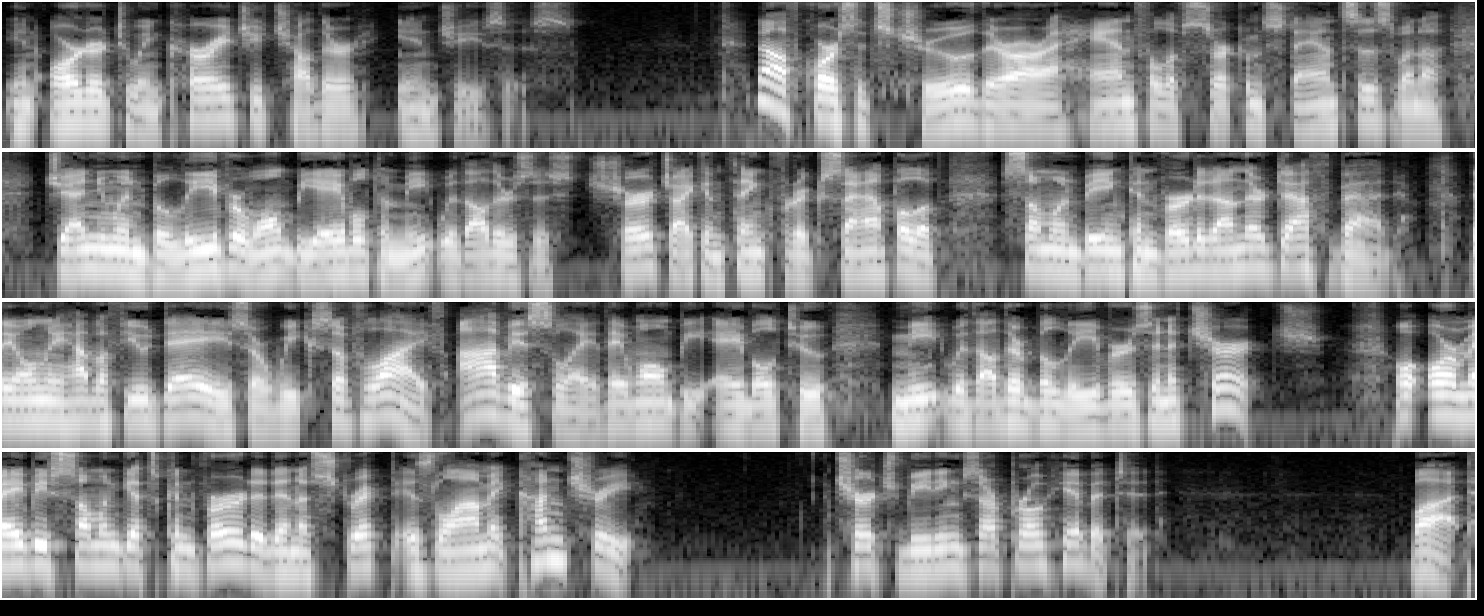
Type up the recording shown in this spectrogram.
in order to encourage each other in Jesus. Now, of course, it's true there are a handful of circumstances when a genuine believer won't be able to meet with others as church. I can think, for example, of someone being converted on their deathbed. They only have a few days or weeks of life. Obviously, they won't be able to meet with other believers in a church. Or, or maybe someone gets converted in a strict Islamic country. Church meetings are prohibited. But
